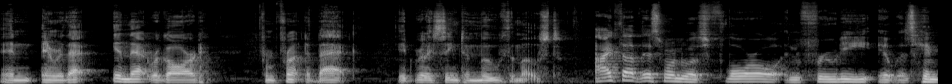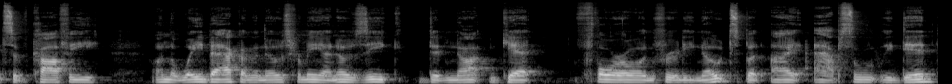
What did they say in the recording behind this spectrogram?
And, and that, in that regard, from front to back, it really seemed to move the most. I thought this one was floral and fruity. It was hints of coffee on the way back on the nose for me. I know Zeke did not get floral and fruity notes, but I absolutely did.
